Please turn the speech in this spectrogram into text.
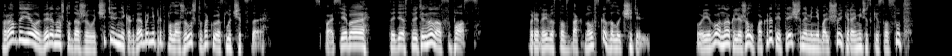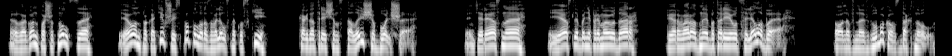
Правда, я уверена, что даже учитель никогда бы не предположил, что такое случится. «Спасибо, ты действительно нас спас!» Прерывисто вздохнув, сказал учитель. У его ног лежал покрытый трещинами небольшой керамический сосуд. Вагон пошатнулся, и он, покатившись по полу, развалился на куски, когда трещин стало еще больше. «Интересно, если бы не прямой удар, первородная батарея уцелела бы. Он вновь глубоко вздохнул.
